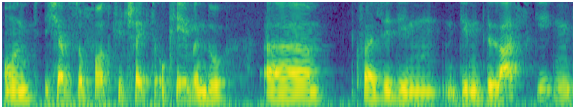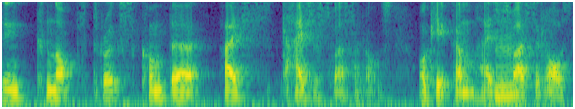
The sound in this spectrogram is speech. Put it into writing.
Und ich habe sofort gecheckt, okay, wenn du äh, quasi den, den Glas gegen den Knopf drückst, kommt da heiß, heißes Wasser raus. Okay, kam heißes mhm. Wasser raus.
